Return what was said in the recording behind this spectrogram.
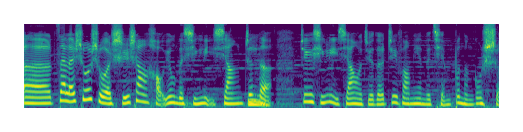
呃，再来说说时尚好用的行李箱，真的，这个行李箱，我觉得这方面的钱不能够省，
